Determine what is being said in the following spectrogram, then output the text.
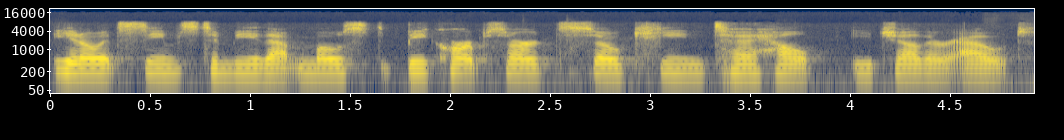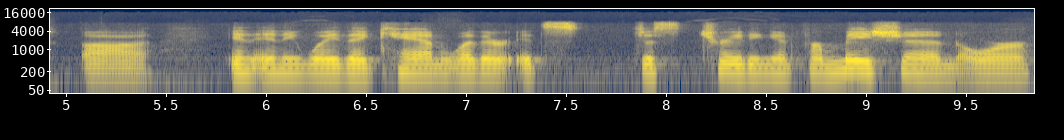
You know, it seems to me that most B Corps are so keen to help each other out uh, in any way they can, whether it's just trading information or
